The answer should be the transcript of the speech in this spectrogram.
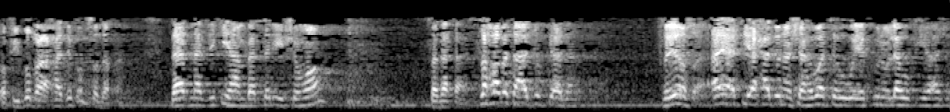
و فی بضع احدکم صدقه در نزدیکی همبستری شما صدقه. صحابه تعجب کردن. فیأتی احدنا شهوته و یکون له فيها اجر.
